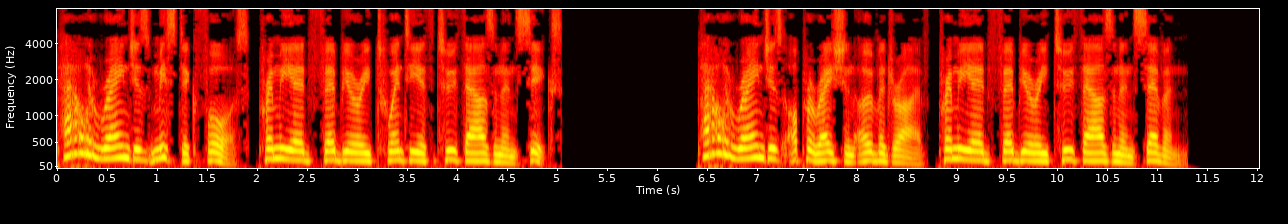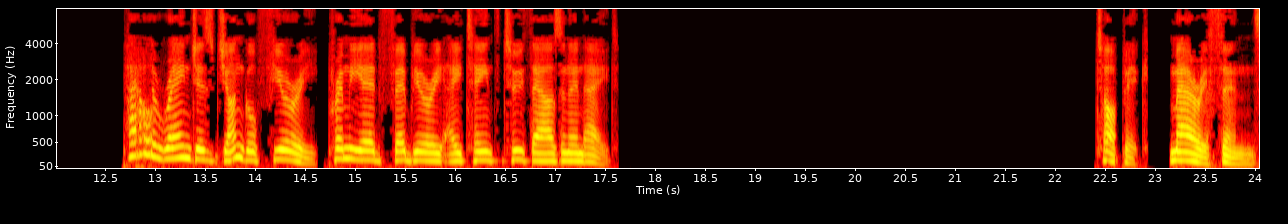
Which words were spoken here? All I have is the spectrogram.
Power Rangers Mystic Force premiered February 20, 2006. Power Rangers Operation Overdrive premiered February 2007. Power Rangers Jungle Fury premiered February 18, 2008. Topic: Marathons.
